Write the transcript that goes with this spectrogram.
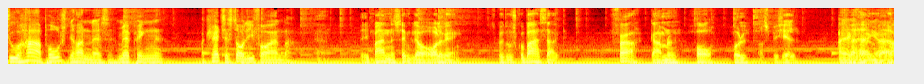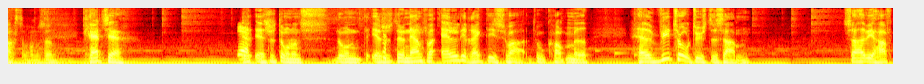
Du har posen i hånden, Lasse, med pengene, og Katja står lige foran dig. Det er bare en simpel overlevering. Skulle- Du skulle bare have sagt, før gammel, hård, hul og speciel. Og jeg Så kan havde ikke den engang været resten på mig selv. Katja, Ja. jeg, jeg synes, det var nogle, nogle, jeg synes, det var nærmest var alle de rigtige svar, du kom med. Havde vi to dystet sammen, så havde vi haft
